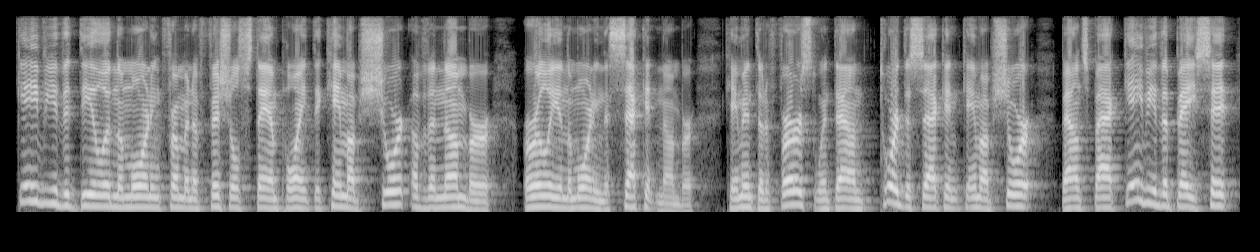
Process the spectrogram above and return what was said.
gave you the deal in the morning from an official standpoint. They came up short of the number early in the morning, the second number. Came into the first, went down toward the second, came up short, bounced back, gave you the base hit,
